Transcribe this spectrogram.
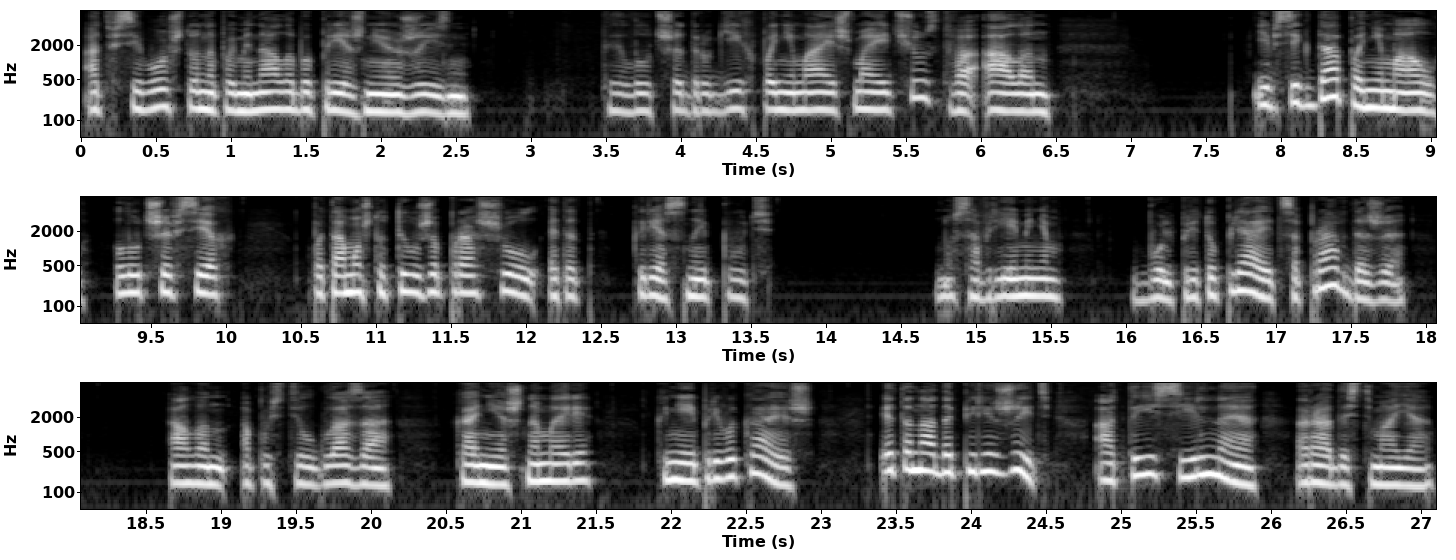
от всего, что напоминало бы прежнюю жизнь. «Ты лучше других понимаешь мои чувства, Алан, и всегда понимал лучше всех, потому что ты уже прошел этот крестный путь. Но со временем боль притупляется, правда же?» Алан опустил глаза. «Конечно, Мэри, к ней привыкаешь. Это надо пережить, а ты сильная, радость моя»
